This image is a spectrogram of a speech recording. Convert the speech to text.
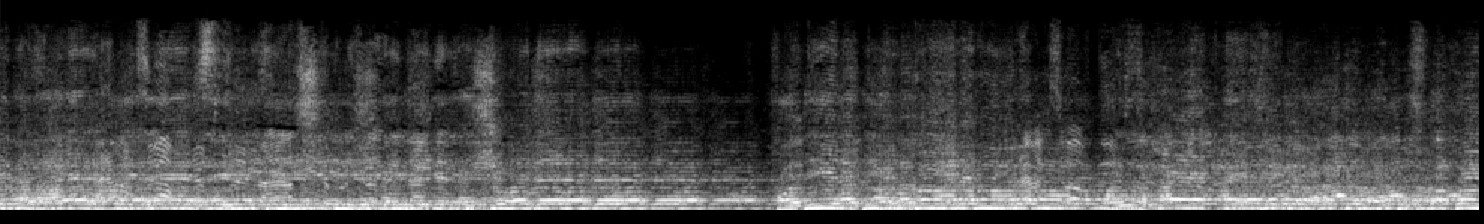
مسجد العالم الناس لمدينة الشهداء فضيلة الخالق الحاج خبر عبد المصطفى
